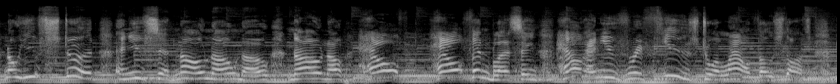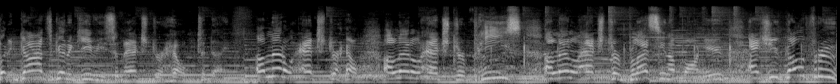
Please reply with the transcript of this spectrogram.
No, you've stood and you've said, no, no, no, no, no. Health, health and blessing, health, and you've refused to allow those thoughts. But God's going to give you some extra help today. A little extra help, a little extra peace, a little extra blessing upon you as you go through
